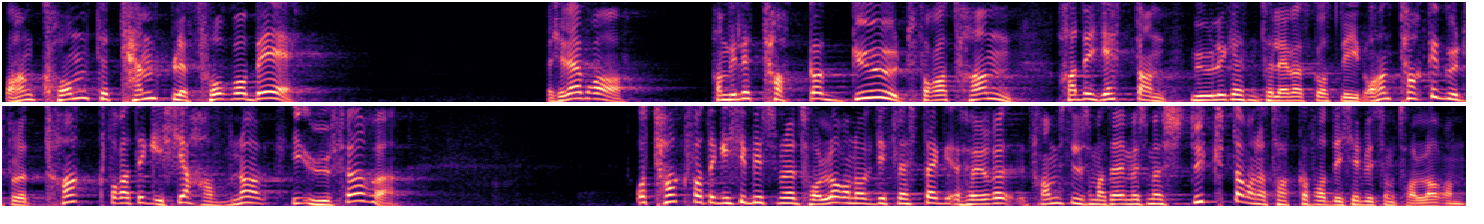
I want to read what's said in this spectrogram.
Og han kom til tempelet for å be. Er ikke det bra? Han ville takke Gud for at han hadde gitt han muligheten til å leve et godt liv. Og han takker Gud for det. Takk for at jeg ikke havna i uføre. Og takk for at jeg ikke er blitt som den tolleren. og De fleste jeg hører framstille som at det er meg som er stygt av han å takke for at jeg ikke er blitt som tolleren.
